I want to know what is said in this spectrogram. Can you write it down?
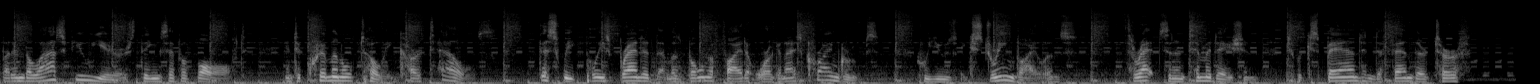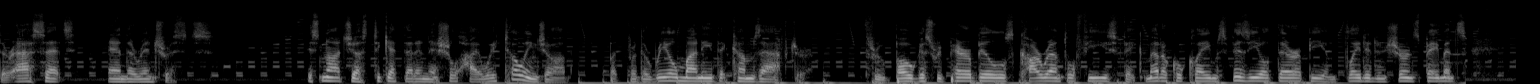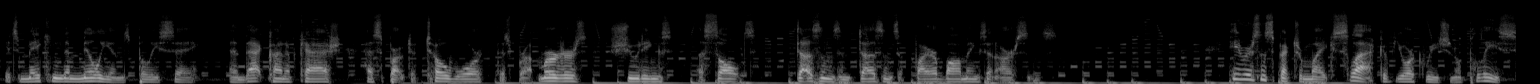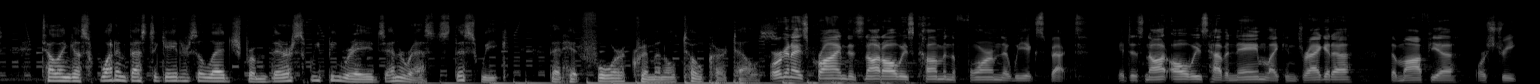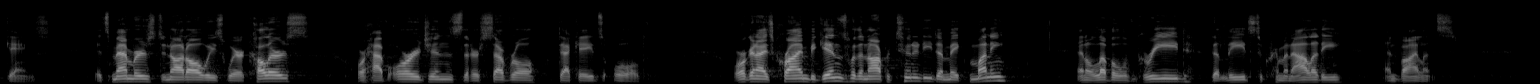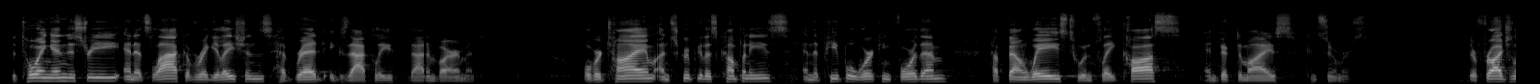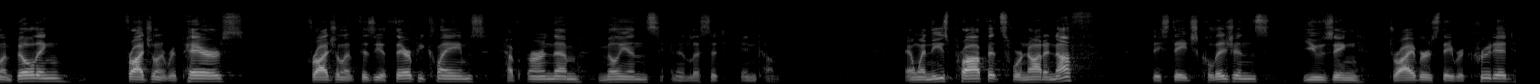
But in the last few years, things have evolved into criminal towing cartels. This week, police branded them as bona fide organized crime groups who use extreme violence, threats, and intimidation to expand and defend their turf, their assets, and their interests. It's not just to get that initial highway towing job, but for the real money that comes after through bogus repair bills, car rental fees, fake medical claims, physiotherapy, inflated insurance payments. It's making them millions, police say. And that kind of cash has sparked a tow war that's brought murders, shootings, assaults, dozens and dozens of firebombings and arsons. Here is Inspector Mike Slack of York Regional Police telling us what investigators allege from their sweeping raids and arrests this week that hit four criminal tow cartels. Organized crime does not always come in the form that we expect. It does not always have a name like Ndrangheta, the Mafia, or street gangs. Its members do not always wear colors or have origins that are several decades old. Organized crime begins with an opportunity to make money and a level of greed that leads to criminality and violence. The towing industry and its lack of regulations have bred exactly that environment. Over time, unscrupulous companies and the people working for them have found ways to inflate costs and victimize consumers. Their fraudulent building, fraudulent repairs, fraudulent physiotherapy claims have earned them millions in illicit income. And when these profits were not enough, they staged collisions using drivers they recruited.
